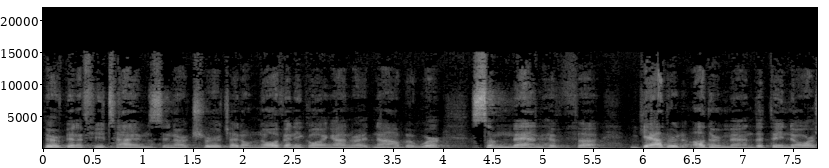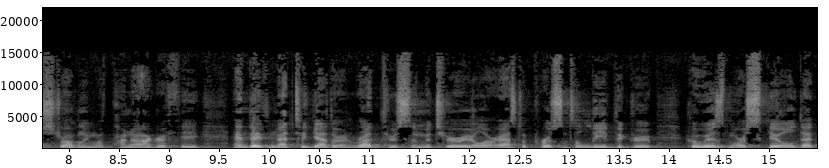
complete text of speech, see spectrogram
There have been a few times in our church, I don't know of any going on right now, but where some men have uh, gathered other men that they know are struggling with pornography, and they've met together and read through some material or asked a person to lead the group who is more skilled at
